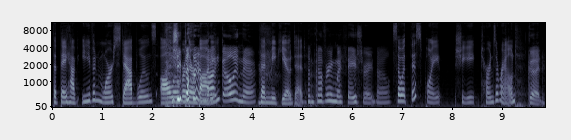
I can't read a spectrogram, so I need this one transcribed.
that they have even more stab wounds all she over their body not go in there. than Mikio did. I'm covering my face right now. So at this point, she turns around Good.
